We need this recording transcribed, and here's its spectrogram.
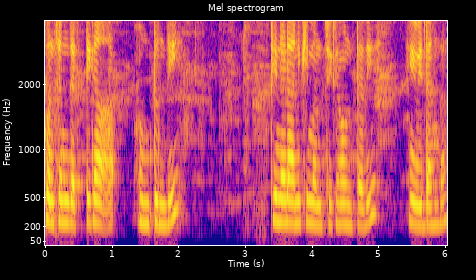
కొంచెం గట్టిగా ఉంటుంది. తినడానికి మంచిగా ఉంటుంది ఈ విధంగా.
